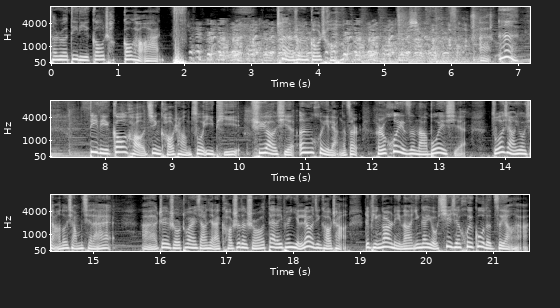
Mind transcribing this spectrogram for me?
他说弟弟高考高考啊，差点说成高潮，哎。弟弟高考进考场做一题，需要写恩惠两个字儿，可是惠字呢不会写，左想右想都想不起来。啊，这时候突然想起来，考试的时候带了一瓶饮料进考场，这瓶盖里呢应该有谢谢惠顾的字样哈。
